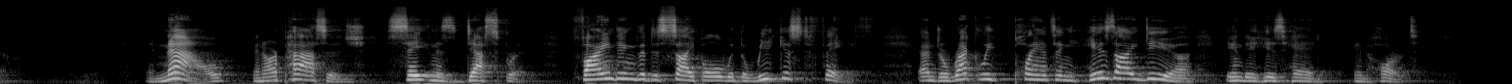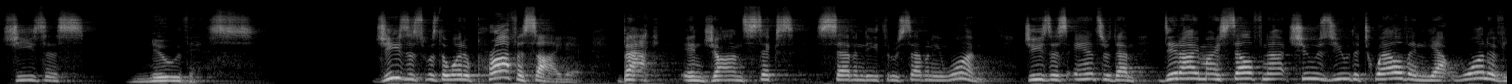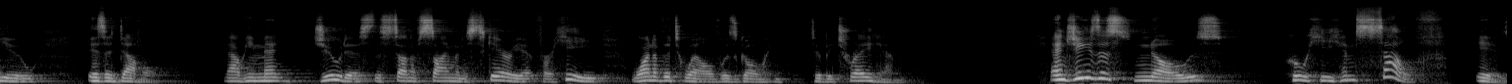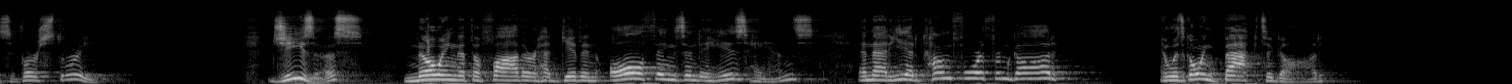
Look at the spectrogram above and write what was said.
And now, in our passage, Satan is desperate, finding the disciple with the weakest faith and directly planting his idea into his head and heart. Jesus knew this. Jesus was the one who prophesied it back in John 6 70 through 71. Jesus answered them, Did I myself not choose you, the twelve, and yet one of you is a devil? Now he meant Judas, the son of Simon Iscariot, for he, one of the twelve, was going to betray him. And Jesus knows who he himself is. Verse 3. Jesus, knowing that the Father had given all things into his hands, and that he had come forth from God and was going back to God.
